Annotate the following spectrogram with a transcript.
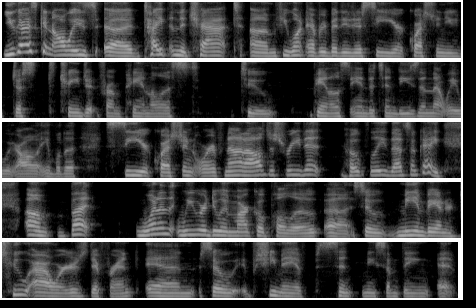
you guys can always uh, type in the chat um, if you want everybody to see your question. You just change it from panelist to panelists and attendees, and that way we're all able to see your question. Or if not, I'll just read it. Hopefully that's okay. Um, but one of the, we were doing Marco Polo. Uh, so me and Van are two hours different, and so if she may have sent me something at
